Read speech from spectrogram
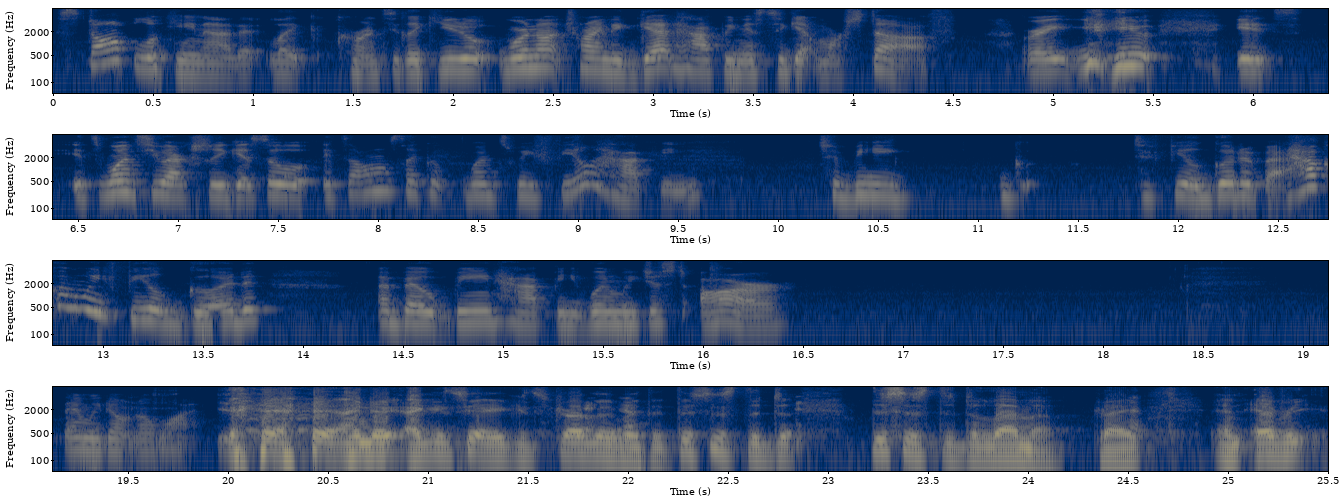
stop looking at it like currency, like you, we're not trying to get happiness to get more stuff, right? You, it's it's once you actually get so it's almost like once we feel happy to be to feel good about how can we feel good about being happy when we just are? Then we don't know why. Yeah i know i can say you can struggle yeah. with it. This is the this is the dilemma right? And every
